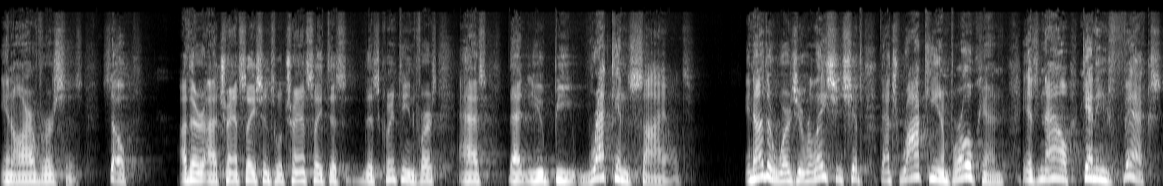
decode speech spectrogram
in our verses. So, other uh, translations will translate this, this Corinthian verse as that you be reconciled. In other words, your relationship that's rocky and broken is now getting fixed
